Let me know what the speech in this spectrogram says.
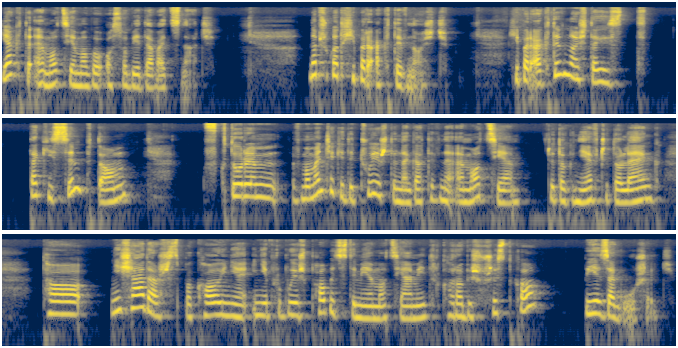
jak te emocje mogą o sobie dawać znać. Na przykład hiperaktywność. Hiperaktywność to jest taki symptom, w którym w momencie, kiedy czujesz te negatywne emocje, czy to gniew, czy to lęk, to nie siadasz spokojnie i nie próbujesz pobyć z tymi emocjami, tylko robisz wszystko, by je zagłuszyć.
